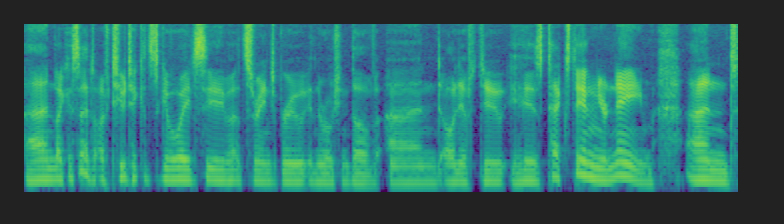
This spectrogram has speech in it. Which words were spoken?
And like I said, I've two tickets to give away to see him at Strange Brew in the Roisin Dubh. And all you have to do is text in your name and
